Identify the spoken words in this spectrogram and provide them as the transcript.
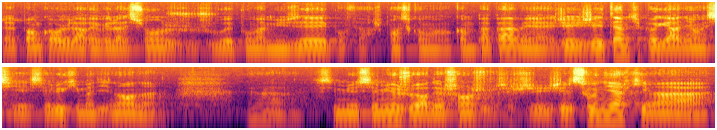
n'avais pas encore eu la révélation. Je jouais pour m'amuser, pour faire, je pense, comme, comme papa. Mais j'ai été un petit peu gardien aussi. C'est lui qui m'a dit non, euh, c'est mieux, c'est mieux joueur de chant. J'ai le souvenir qui m'a,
